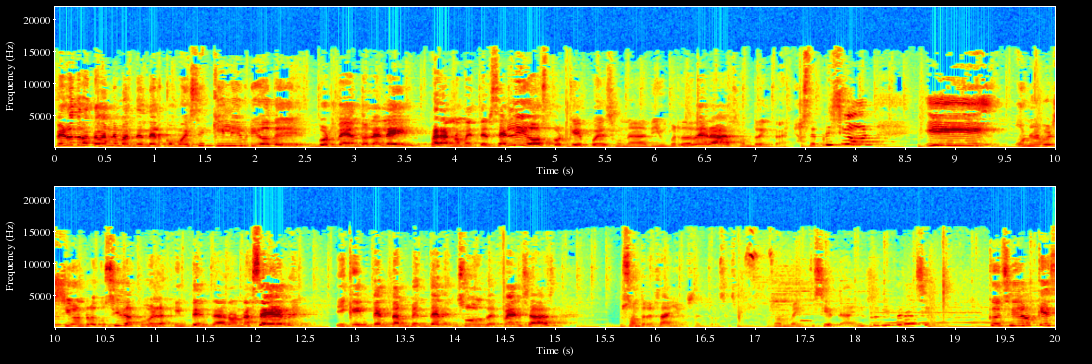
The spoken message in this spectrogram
pero trataban de mantener como ese equilibrio de bordeando la ley para no meterse en líos, porque pues una DIU verdadera son 30 años de prisión y una versión reducida como la que intentaron hacer y que intentan vender en sus defensas son 3 años, entonces son 27 años de diferencia. Considero que es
